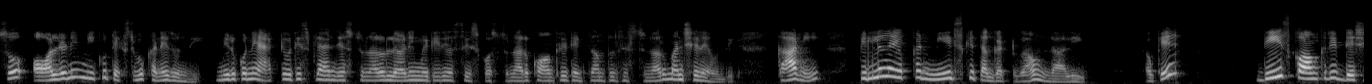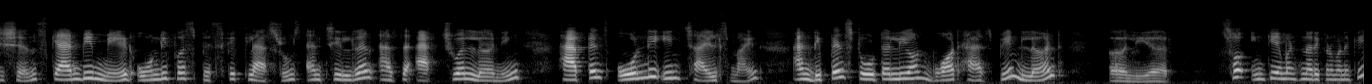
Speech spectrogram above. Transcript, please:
so already మీకు టెక్స్ట్ బుక్ అనేది ఉంది. మీరు కొన్ని యాక్టివిటీస్ ప్లాన్ చేస్తున్నారు లెర్నింగ్ మెటీరియల్స్ తీసుకొస్తున్నారు కాంక్రీట్ ఎగ్జాంపుల్స్ ఇస్తున్నారు మంచిగానే ఉంది. కానీ పిల్లల యొక్క నీడ్స్కి తగ్గట్టుగా ఉండాలి. Okay? These concrete decisions can be made only for specific classrooms and children as the actual learning happens only in child's mind and depends totally on what has been learned earlier. So ఇంకేమంటున్నారు ఇక్కడ మనకి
